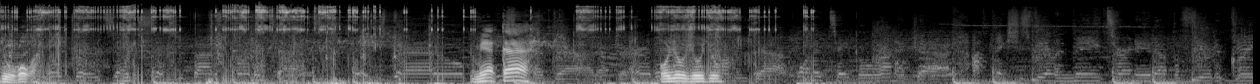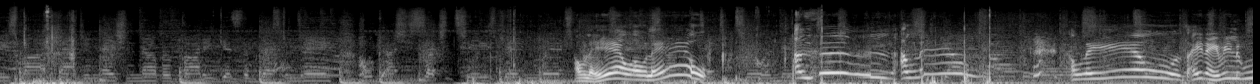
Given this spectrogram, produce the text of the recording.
อยู่ปะวะเมียแกโอ้ยอยู่อยู่ เอาแล้วเอาแล้วเอาเอาแล้วเอาแล้วใส่ไหนไม่รู้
